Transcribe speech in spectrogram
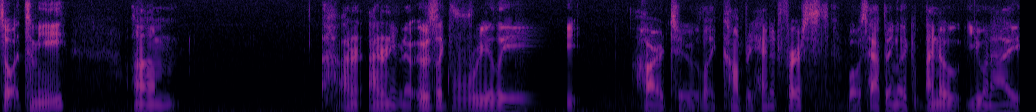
So to me, um, I don't I don't even know. It was like really hard to like comprehend at first what was happening. Like I know you and I,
